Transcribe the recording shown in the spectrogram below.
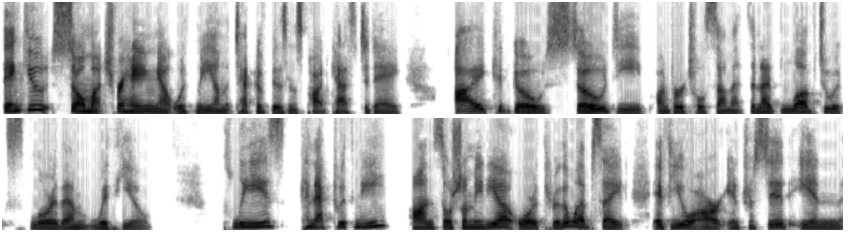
Thank you so much for hanging out with me on the Tech of Business podcast today. I could go so deep on virtual summits, and I'd love to explore them with you. Please connect with me on social media or through the website if you are interested in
